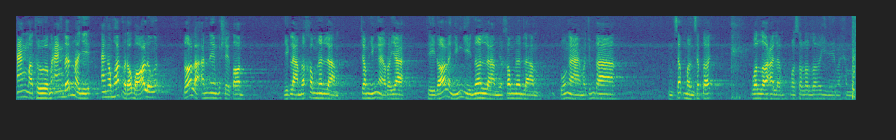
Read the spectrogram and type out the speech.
ăn mà thừa mà ăn đến mà gì? Ăn không hết mà đổ bỏ luôn á. Đó. đó là anh em của Satan. Việc làm nó không nên làm trong những ngày Raya thì đó là những gì nên làm và không nên làm của ngài mà chúng ta sắp mừng sắp tới. Wallahu alam wa sallallahu alaihi wa sallam.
